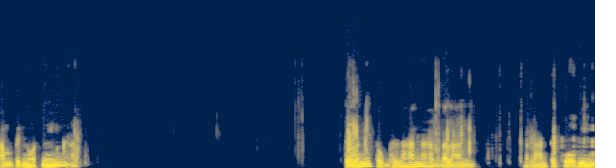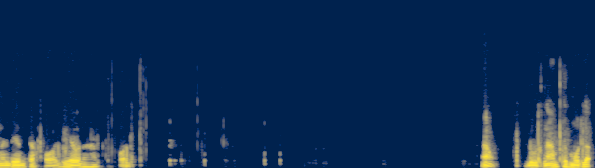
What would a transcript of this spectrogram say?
ทำเป็นนวดนิ่มนะครับ แต่วันนี้ตกบาลานนะครับบาลานบาลานตะกัววิ่งเหมือนเดิมตะขอเดียวนะครับตะขออ้าวดูดน้ำไปหมดแล้ว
